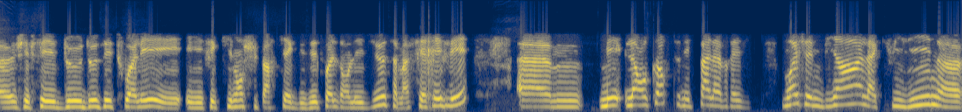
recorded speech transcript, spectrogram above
Euh, j'ai fait deux deux étoilés et, et effectivement, je suis partie avec des étoiles dans les yeux. Ça m'a fait rêver. Mais là encore, ce n'est pas la vraie vie. Moi, j'aime bien la cuisine euh,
